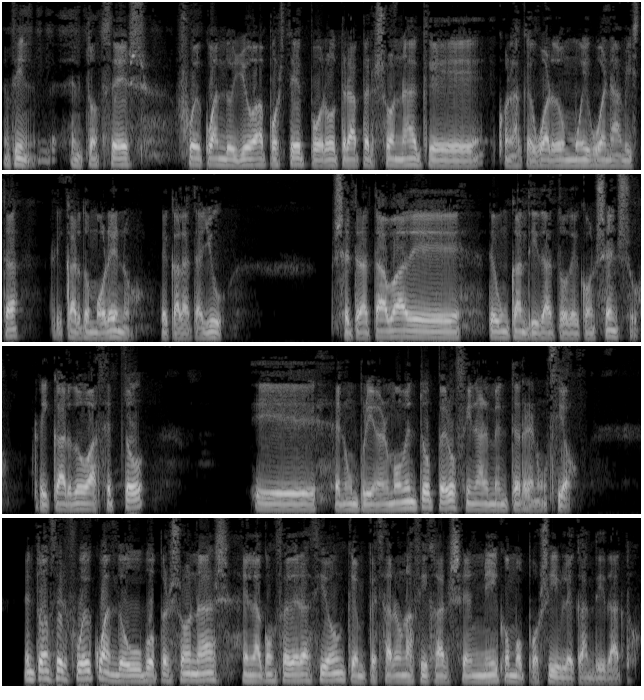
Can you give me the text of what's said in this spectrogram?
En fin, entonces fue cuando yo aposté por otra persona que, con la que guardo muy buena amistad, Ricardo Moreno, de Calatayú. Se trataba de un candidato de consenso. Ricardo aceptó eh, en un primer momento, pero finalmente renunció. Entonces fue cuando hubo personas en la Confederación que empezaron a fijarse en mí como posible candidato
